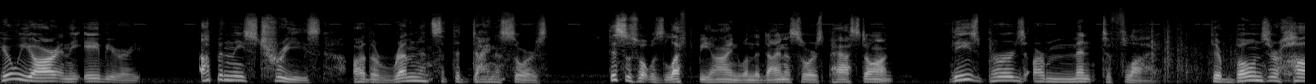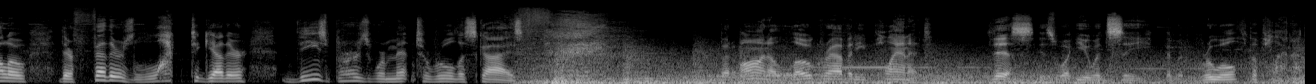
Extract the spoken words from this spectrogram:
Here we are in the aviary. Up in these trees are the remnants of the dinosaurs. This is what was left behind when the dinosaurs passed on. These birds are meant to fly. Their bones are hollow, their feathers locked together. These birds were meant to rule the skies. But on a low gravity planet, this is what you would see that would rule the planet.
